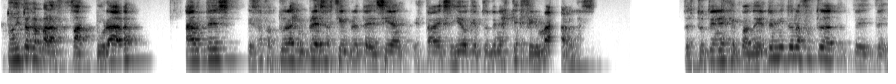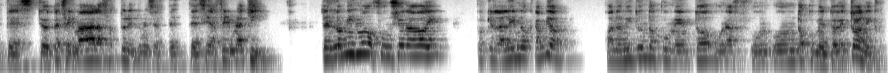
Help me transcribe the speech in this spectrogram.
Entonces que para facturar, antes esas facturas impresas siempre te decían, estaba exigido que tú tenías que firmarlas. Entonces tú tenías que, cuando yo te emito una factura, yo te firmaba la factura y tú me decías, te, te decía firme aquí. Entonces lo mismo funciona hoy porque la ley no cambió cuando emite un documento, un, documento electrónico.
